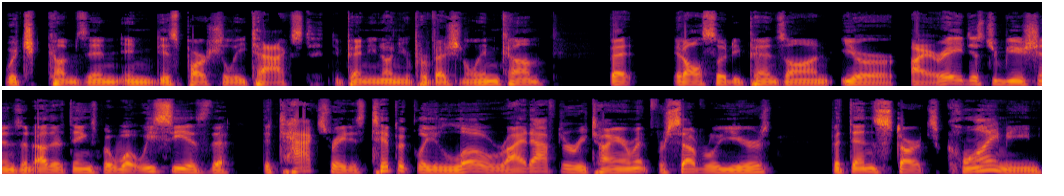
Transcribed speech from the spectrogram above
which comes in and is partially taxed depending on your professional income. But it also depends on your IRA distributions and other things. But what we see is the, the tax rate is typically low right after retirement for several years, but then starts climbing.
